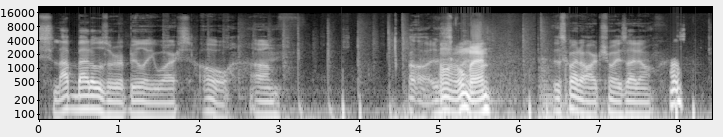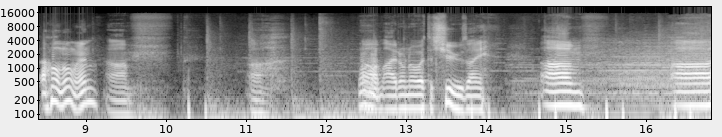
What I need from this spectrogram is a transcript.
Slap battles or ability wars? Oh, um. Uh oh. I don't know, man. This is quite a hard choice. I don't. I don't know, man. Um. Uh. Um. I don't know what to choose. I. Um. Uh.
